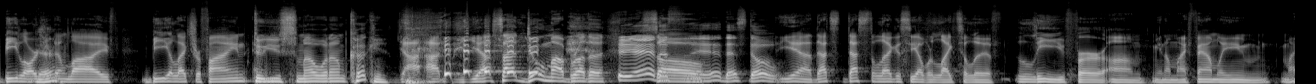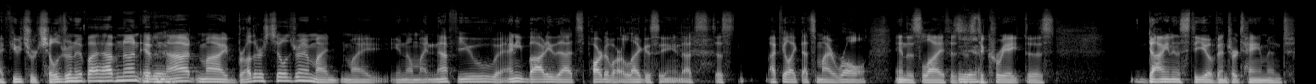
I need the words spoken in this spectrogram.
be larger Yeah. than life, be electrifying. Do you smell what I'm cooking? Yeah, I, yes, I do, my brother. Yeah, so, that's, yeah, that's dope. yeah, that's that's the legacy I would like to live leave for um you know my family, my future children if I have none. If not, my brother's children, my my you know my nephew, anybody that's part of our legacy. And that's just I feel like that's my role in this life is just Yeah. to create this dynasty of entertainment.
